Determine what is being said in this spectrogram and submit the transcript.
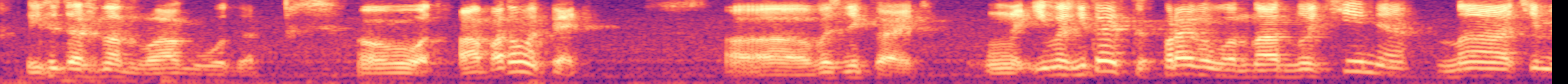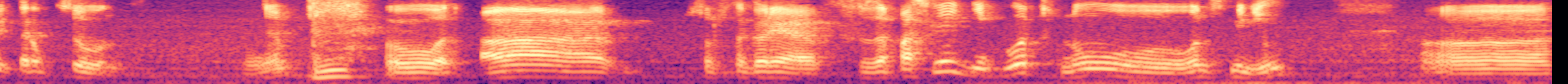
или даже на два года. Вот. А потом опять возникает. И возникает, как правило, на одной теме, на теме коррупционной. Да? Вот. А, собственно говоря, за последний год, ну, он сменил э,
